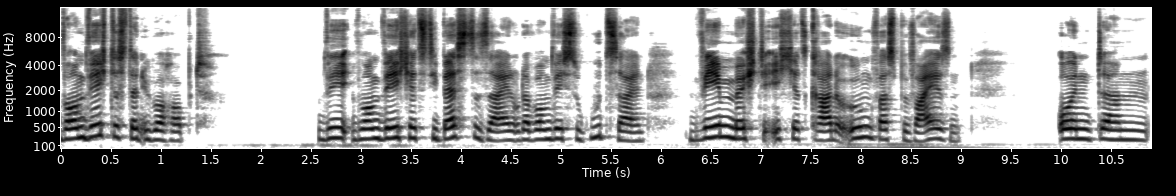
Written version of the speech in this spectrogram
warum will ich das denn überhaupt? Will, warum will ich jetzt die Beste sein oder warum will ich so gut sein? Wem möchte ich jetzt gerade irgendwas beweisen? Und ähm,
